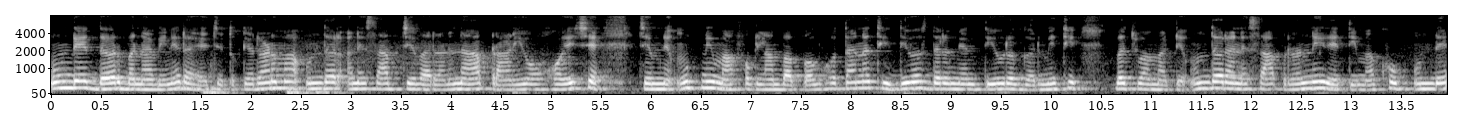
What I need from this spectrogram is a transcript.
ઊંડે દર બનાવીને રહે છે. તો કે રણમાં ઉંદર અને સાપ જેવા રણના પ્રાણીઓ હોય છે, જેમને ઊંટની માફક લાંબા પગ હોતા નથી. દિવસ દરમિયાન તીવ્ર ગરમીથી બચવા માટે ઉંદર અને સાપ રણની રેતીમાં ખૂબ ઊંડે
